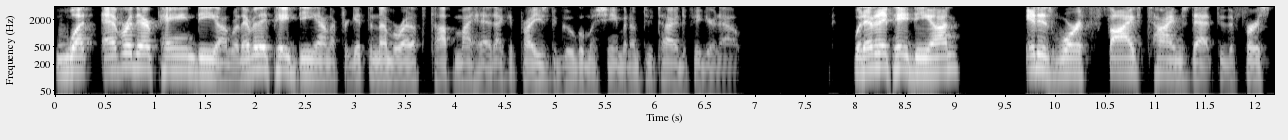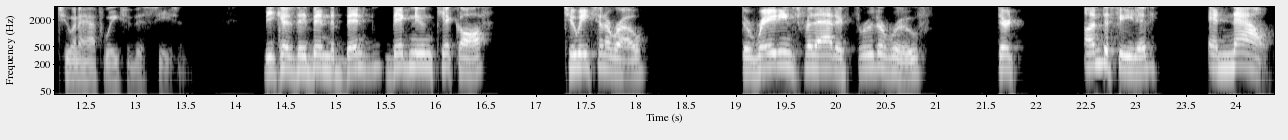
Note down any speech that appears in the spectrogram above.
Whatever they're paying Deion, whatever they pay Deion, I forget the number right off the top of my head. I could probably use the Google machine, but I'm too tired to figure it out whatever they pay Deion, it is worth five times that through the first two and a half weeks of this season because they've been the big, big noon kickoff two weeks in a row. The ratings for that are through the roof. They're undefeated. And now,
